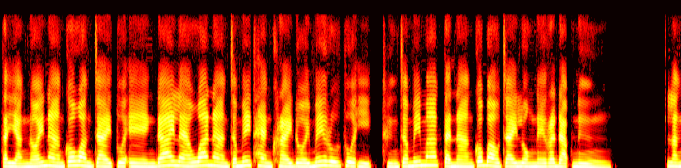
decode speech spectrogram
แต่อย่างน้อยนางก็วางใจตัวเองได้แล้วว่านางจะไม่แทงใครโดยไม่รู้ตัวอีก ถึงจะไม่มากแต่นางก็เบาใจลงในระดับหนึ่ง หลัง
